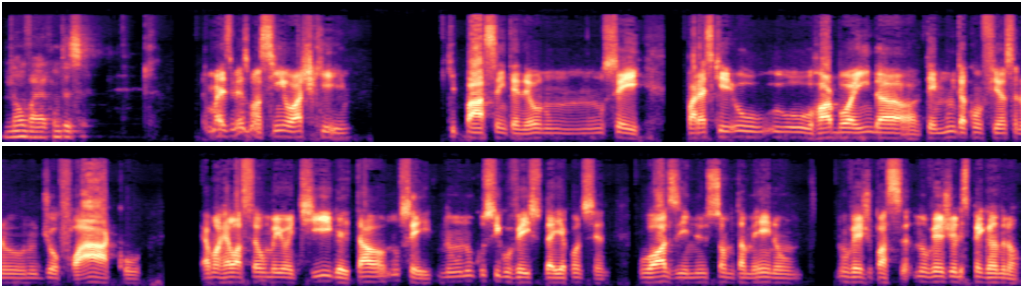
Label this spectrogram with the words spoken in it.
não vai acontecer. Mas mesmo assim, eu acho que que passa, entendeu? Não, não sei. Parece que o, o Harbaugh ainda tem muita confiança no, no Joe Flacco. É uma relação meio antiga e tal. Não sei. Não, não consigo ver isso daí acontecendo. O Ozzy e o Newsom também não, não vejo passando, não vejo eles pegando não.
